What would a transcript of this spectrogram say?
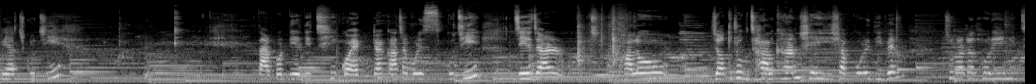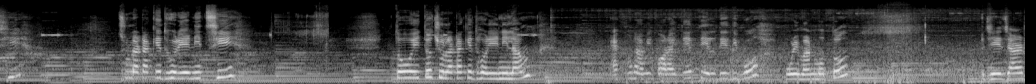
পেঁয়াজ কুচি। তারপর দিয়ে দিচ্ছি কয়েকটা কাঁচামরিচ কুচি। যে যার ভালো যতটুকু ঝাল খান সেই হিসাব করে দিবেন। চুলাটা ধরিয়ে নিচ্ছি। চুলাটাকে ধরিয়ে নিচ্ছি। তো এই তো চুলাটাকে ধরিয়ে নিলাম। এখন আমি কড়াইতে তেল দিয়ে দিব পরিমাণ মতো। যে যার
